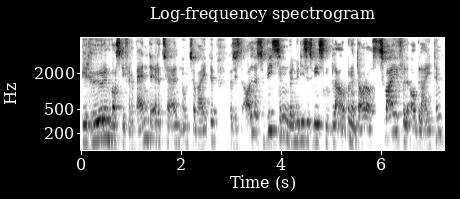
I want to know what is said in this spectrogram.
wir hören, was die Verbände erzählen und so weiter. Das ist alles Wissen. Wenn wir dieses Wissen glauben und daraus Zweifel ableiten,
